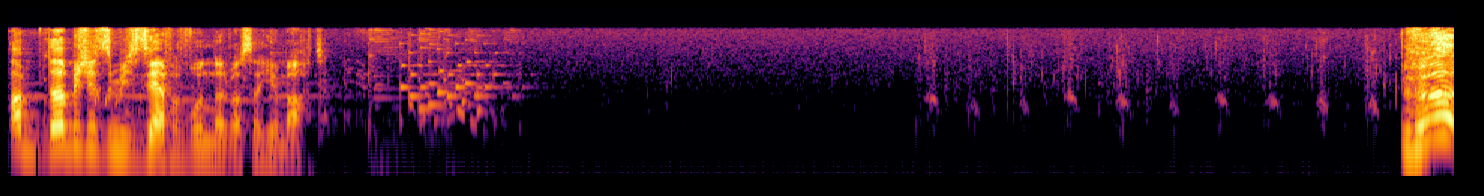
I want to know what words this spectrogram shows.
Aber da bin ich jetzt nämlich sehr verwundert, was er hier macht. Hä?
